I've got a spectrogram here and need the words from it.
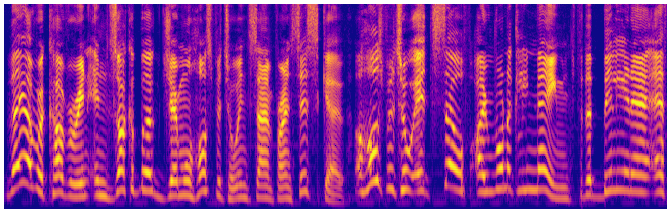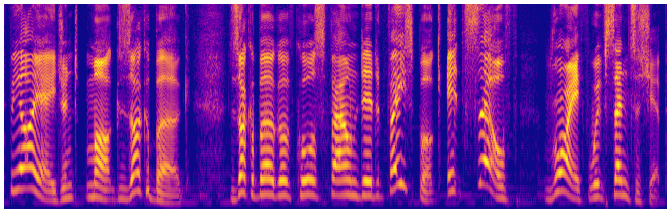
They are recovering in Zuckerberg General Hospital in San Francisco, a hospital itself ironically named for the billionaire FBI agent Mark Zuckerberg. Zuckerberg, of course, founded Facebook, itself rife with censorship.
